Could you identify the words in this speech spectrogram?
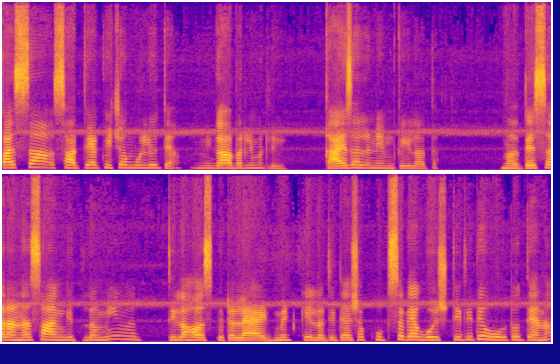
5-6 7-8वीच्या मुली होत्या. मी घाबरली म्हटलं, काय झालं नेमकं हिला आता? मग ते सरांना सांगितलं मी. तिला हॉस्पिटलला ॲडमिट केलं. तिथे अशा खूप सगळ्या गोष्टी तिथे होत होत्या ना.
